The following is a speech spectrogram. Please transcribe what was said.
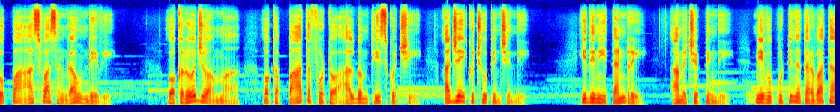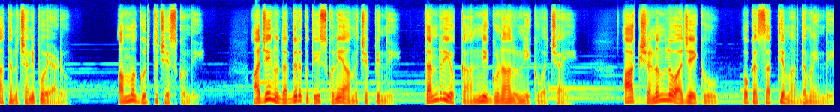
గొప్ప ఆశ్వాసంగా ఉండేవి. ఒకరోజు అమ్మ ఒక పాత ఫోటో ఆల్బం తీసుకొచ్చి అజయ్కు చూపించింది. ఇది నీ తండ్రి ఆమె చెప్పింది. నీవు పుట్టిన తర్వాత అతను చనిపోయాడు. అమ్మ గుర్తు చేసుకుంది. అజయ్ను దగ్గరకు తీసుకుని ఆమె చెప్పింది. తండ్రి యొక్క అన్ని గుణాలు నీకు వచ్చాయి. ఆ క్షణంలో అజయ్కు ఒక సత్యం అర్థమైంది.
